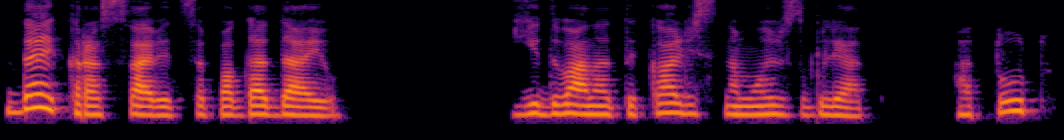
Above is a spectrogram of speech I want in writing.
«Дай, красавица, погадаю!» Едва натыкались на мой взгляд. А тут...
